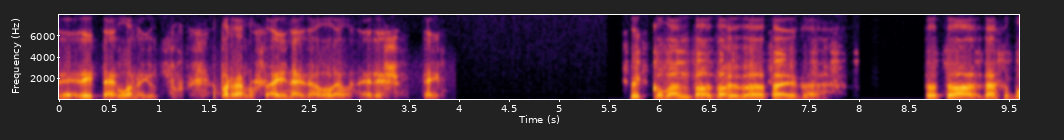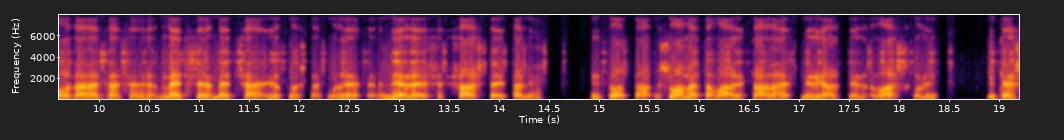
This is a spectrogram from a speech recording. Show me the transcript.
erittäin huono juttu. Ja parannusta ei näytä olevan edes. Ei. Mikko Vantaalta, hyvää päivää. Tota, tässä puhutaan näistä metsä, metsäjutuista, kun ne nielee saasteita, niin niin tuota, Suomelta vaaditaan lähes miljardin lasku, niin mites,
